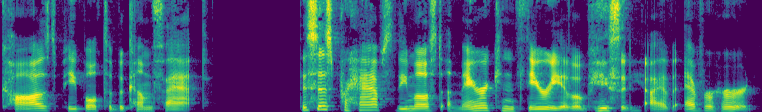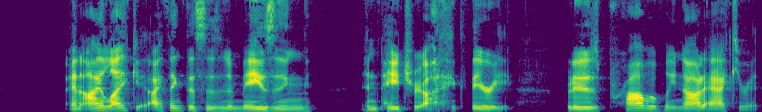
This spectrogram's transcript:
caused people to become fat. This is perhaps the most American theory of obesity I have ever heard. And I like it. I think this is an amazing and patriotic theory, but it is probably not accurate.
